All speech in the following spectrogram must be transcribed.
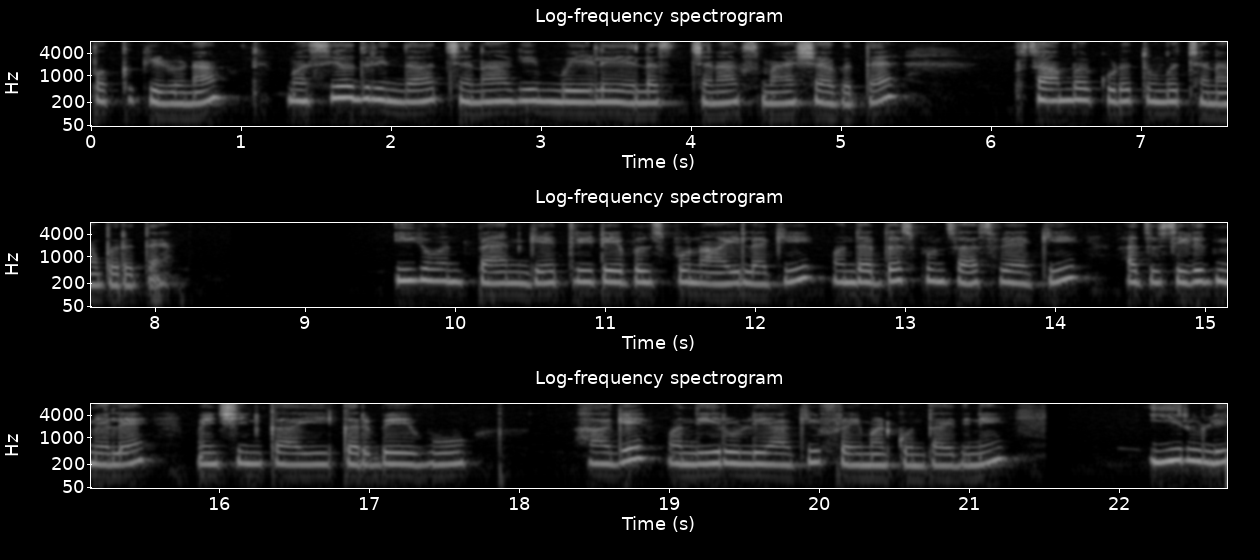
ಪಕ್ಕಕ್ಕೆ ಇಡೋಣ ಮಸಿಯೋದ್ರಿಂದ ಚೆನ್ನಾಗಿ ಬೇಳೆ ಎಲ್ಲ ಚೆನ್ನಾಗಿ ಸ್ಮ್ಯಾಶ್ ಆಗುತ್ತೆ. ಸಾಂಬಾರು ಕೂಡ ತುಂಬ ಚೆನ್ನಾಗಿ ಬರುತ್ತೆ. ಈಗ ಒಂದು ಪ್ಯಾನ್ಗೆ ತ್ರೀ ಟೇಬಲ್ ಸ್ಪೂನ್ ಆಯಿಲ್ ಹಾಕಿ, ಒಂದು ಅರ್ಧ ಸ್ಪೂನ್ ಸಾಸಿವೆ ಹಾಕಿ, ಅದು ಸಿಡಿದ ಮೇಲೆ ಮೆಣಸಿನ್ಕಾಯಿ, ಕರಿಬೇವು, ಹಾಗೆ ಒಂದು ಈರುಳ್ಳಿ ಹಾಕಿ ಫ್ರೈ ಮಾಡ್ಕೊತಾ ಇದ್ದೀನಿ. ಈರುಳ್ಳಿ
